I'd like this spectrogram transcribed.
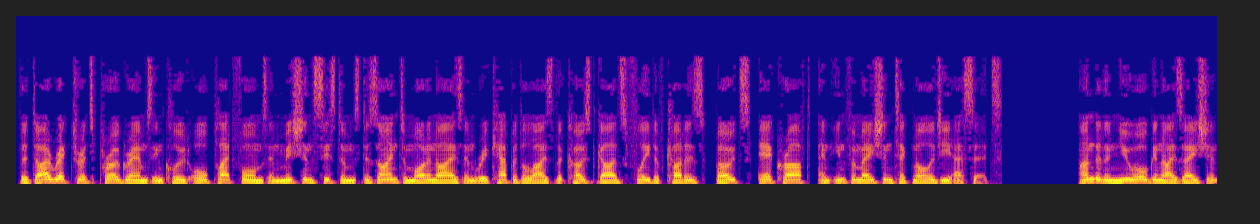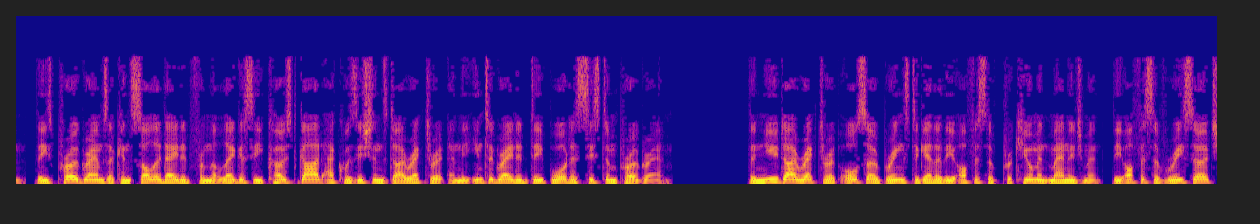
The Directorate's programs include all platforms and mission systems designed to modernize and recapitalize the Coast Guard's fleet of cutters, boats, aircraft, and information technology assets. Under the new organization, these programs are consolidated from the legacy Coast Guard Acquisitions Directorate and the Integrated Deepwater System Program. The new directorate also brings together the Office of Procurement Management, the Office of Research,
